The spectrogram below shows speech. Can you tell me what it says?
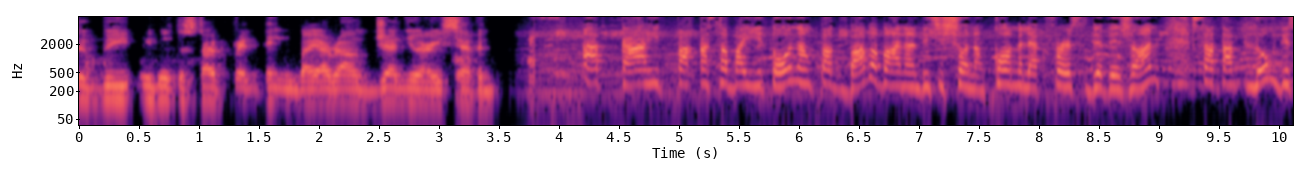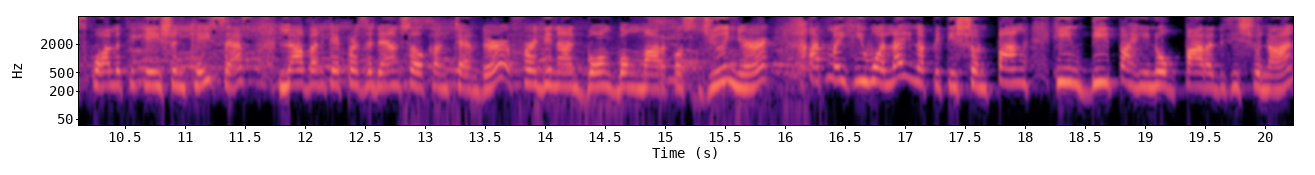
to be able to start printing by around January 7. Kahit pa kasabay ito ng pagbababa ng desisyon ng COMELEC First Division sa tatlong disqualification cases laban kay presidential contender Ferdinand Bongbong Marcos Jr. at may hiwalay na petisyon pang hindi pa hinog para desisyonan,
